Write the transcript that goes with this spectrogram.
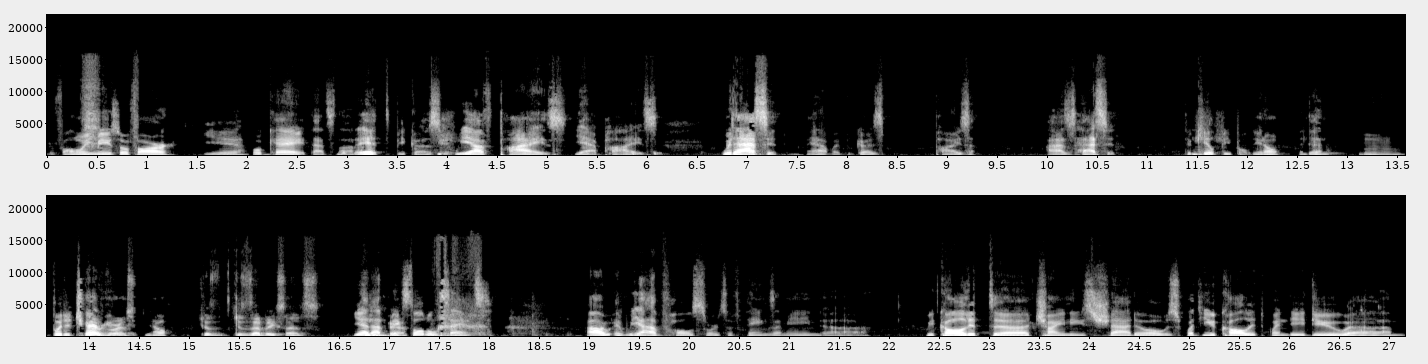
You're following me so far? Yeah, okay. That's not it because we have pies. Yeah, pies with acid. Yeah, but because pies has acid to kill people, you know, and then Mm, put a cherry on it, you know. because that makes sense. Yeah, that Okay. makes total sense. Oh, we have all sorts of things. I mean, uh, we call it uh, Chinese shadows. What do you call it when they do um,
